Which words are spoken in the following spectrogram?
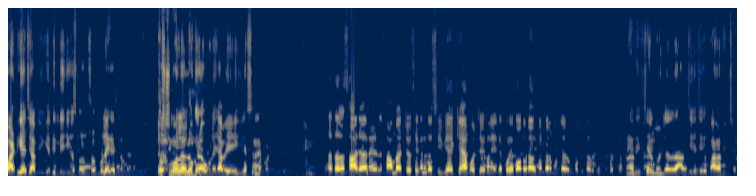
পার্টি আছে আপনি গিয়ে দিল্লি জিজ্ঞেস করুন সব ভুলে গেছেন পশ্চিমবাংলার লোকেরাও ভুলে যাবে এই ইলেকশনের পর। দাদা শাহজাহানের সাম্রাজ্য সেখানে তো সিবিআই ক্যাম্প হচ্ছে। মানে এটা করে কতটা ওখানকার মহিলার উপকৃত হবে আপনারা দেখছেন মহিলারা জেগে জেগে পাহারা দিচ্ছেন।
